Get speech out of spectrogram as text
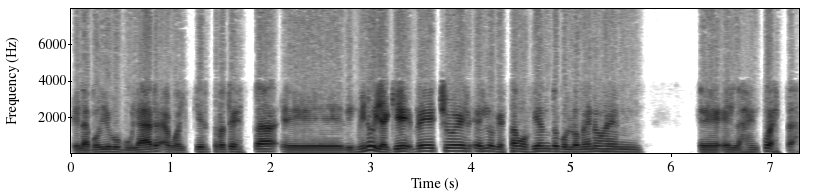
el apoyo popular a cualquier protesta eh, disminuya, que de hecho es, lo que estamos viendo por lo menos en, las encuestas.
